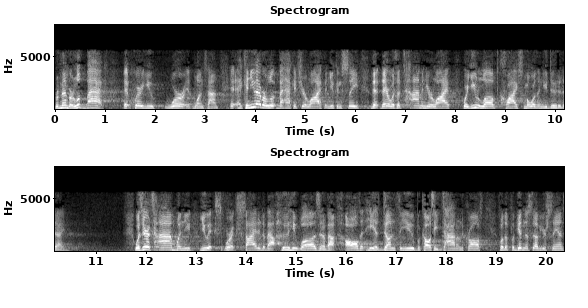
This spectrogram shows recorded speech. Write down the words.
Remember, look back at where you were at one time. Eh, can you ever look back at your life and you can see that there was a time in your life where you loved Christ more than you do today? Was there a time when you, you ex- were excited about who He was and about all that He had done for you because He died on the cross for the forgiveness of your sins?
